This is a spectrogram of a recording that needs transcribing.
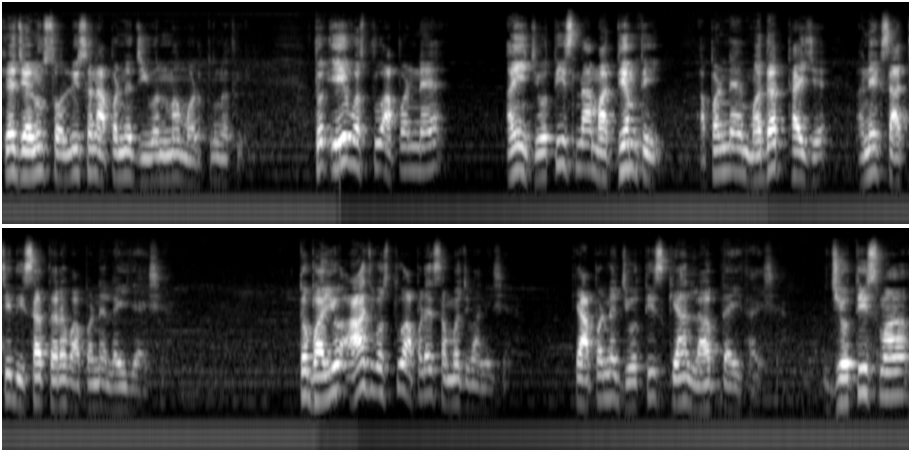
કે જેનું સોલ્યુશન આપણને જીવનમાં મળતું નથી. તો એ વસ્તુ આપણને અહીં જ્યોતિષના માધ્યમથી આપણને મદદ થાય છે અને એક સાચી દિશા તરફ આપણને લઈ જાય છે. તો ભાઈઓ, આ જ વસ્તુ આપણે સમજવાની છે કે આપણને જ્યોતિષ ક્યાં લાભદાયી થાય છે. જ્યોતિષમાં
